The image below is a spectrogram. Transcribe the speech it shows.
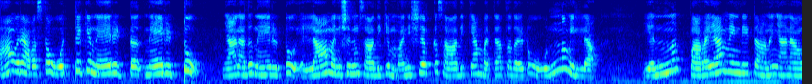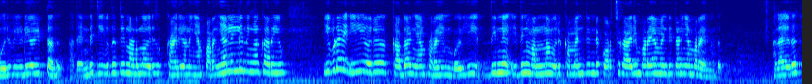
ആ ഒരു അവസ്ഥ ഒറ്റയ്ക്ക് നേരിട്ട് നേരിട്ടു. ഞാനത് നേരിട്ടു. എല്ലാ മനുഷ്യനും സാധിക്കും. മനുഷ്യർക്ക് സാധിക്കാൻ പറ്റാത്തതായിട്ട് ഒന്നുമില്ല. എന്ന് പറയാൻ വേണ്ടിയിട്ടാണ് ഞാൻ ആ ഒരു വീഡിയോ ഇട്ടത്. അത് എന്റെ ജീവിതത്തിൽ നടന്ന ഒരു കാര്യമാണ്. ഞാൻ പറഞ്ഞാലല്ലേ നിങ്ങൾക്കറിയൂ. ഇവിടെ ഈ ഒരു കഥ ഞാൻ പറയുമ്പോൾ ഈ ഇതിന് ഇതിന് വന്ന ഒരു കമന്റിന്റെ കുറച്ച് കാര്യം പറയാൻ വേണ്ടിയിട്ടാണ് ഞാൻ പറയുന്നത്. അതായത്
